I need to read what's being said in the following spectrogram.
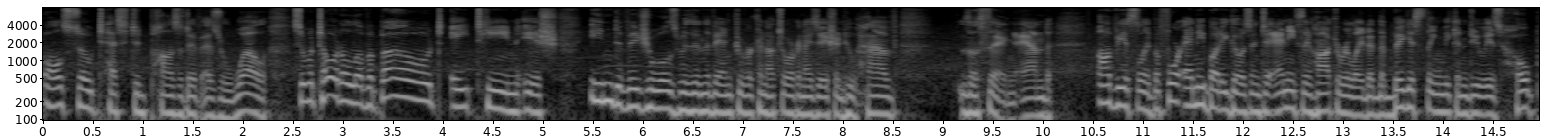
also tested positive as well. So, a total of about 18 ish individuals within the Vancouver Canucks organization who have the thing. And obviously, before anybody goes into anything hockey related, the biggest thing we can do is hope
